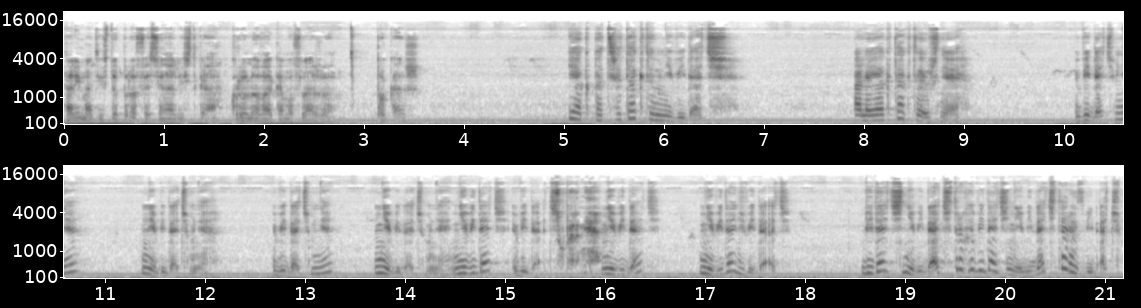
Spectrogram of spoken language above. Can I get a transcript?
Harry Mattis to profesjonalistka, królowa kamuflażu. Pokaż. Jak patrzę tak, to mnie widać. Ale jak tak, to już nie. Widać mnie? Nie widać mnie. Widać mnie? Nie widać mnie. Nie widać? Widać. Super, nie. Nie widać? Nie widać, widać. Widać, nie widać, trochę widać i nie widać, teraz widać.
